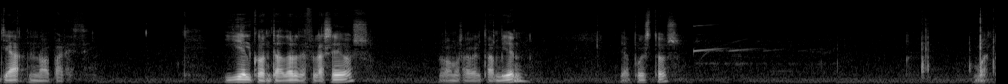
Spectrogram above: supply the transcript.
ya no aparece. Y el contador de flaseos, lo vamos a ver también, ya puestos. Bueno,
